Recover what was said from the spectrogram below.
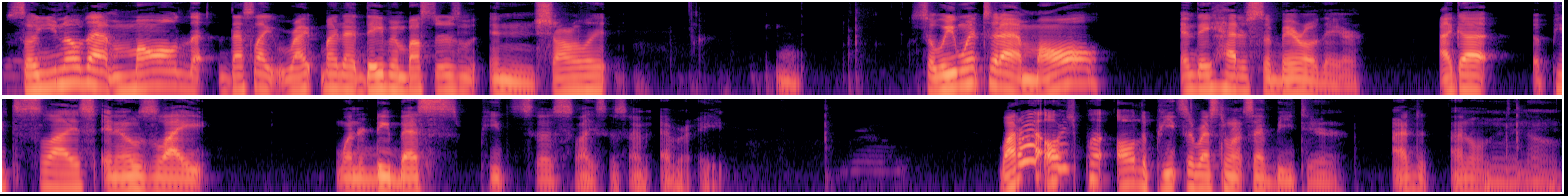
So you know that mall that that's like right by that Dave and Buster's in- in Charlotte. So we went to that mall, and they had a Sabero there. I got a pizza slice, and it was like one of the best pizza slices I've ever ate. Why do I always put all the pizza restaurants at B tier? I, d- I don't even know.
